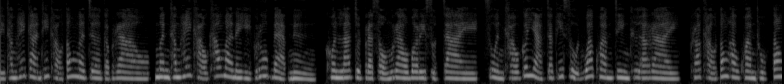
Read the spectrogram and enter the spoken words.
ยทำให้การที่เขาต้องมาเจอกับเรา มันทำให้เขาเข้ามาในอีกรูปแบบหนึ่ง คนละจุดประสงค์เราบริสุทธิ์ใจ ส่วนเขาก็อยากจะพิสูจน์ว่าความจริงคืออะไร เพราะเขาต้องเอาความถูกต้อง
